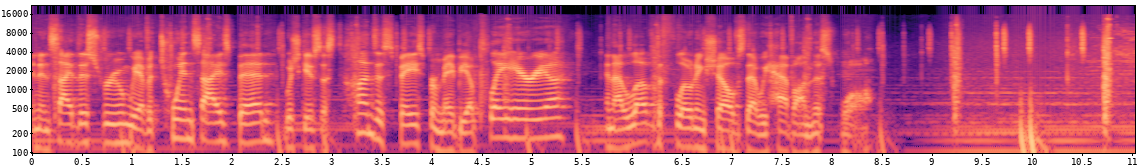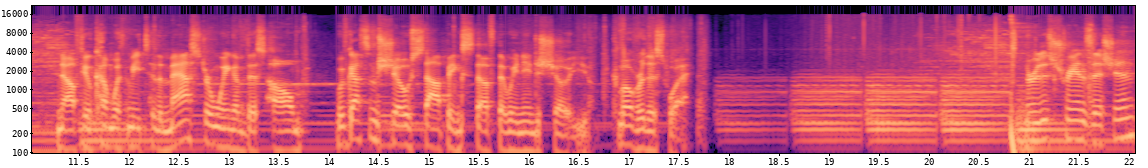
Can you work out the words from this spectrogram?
and inside this room, we have a twin size bed, which gives us tons of space for maybe a play area. And I love the floating shelves that we have on this wall. Now, if you'll come with me to the master wing of this home, we've got some show stopping stuff that we need to show you. Come over this way. Through this transition,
